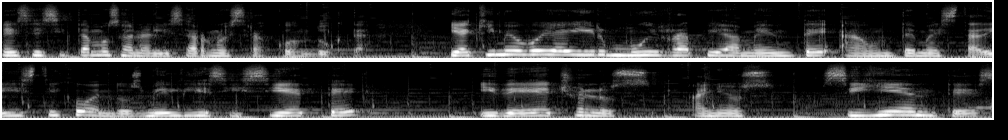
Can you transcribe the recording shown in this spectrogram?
necesitamos analizar nuestra conducta. Y aquí me voy a ir muy rápidamente a un tema estadístico. En 2017 y de hecho en los años siguientes,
